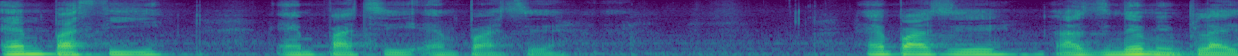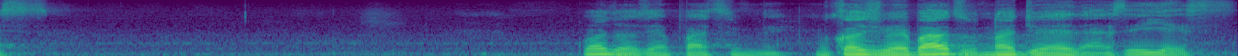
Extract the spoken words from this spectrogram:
Empathy, empathy, empathy. Empathy, as the name implies, what does empathy mean? Because you're about to nod your head and say yes.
